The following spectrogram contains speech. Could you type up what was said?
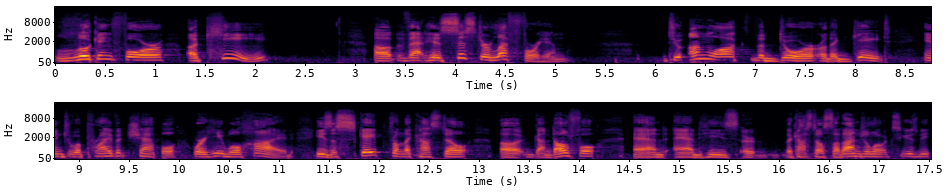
looking for a key uh, that his sister left for him to unlock the door or the gate into a private chapel where he will hide. He's escaped from the Castel uh, Gandolfo and and he's the Castel Sant'Angelo, excuse me,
